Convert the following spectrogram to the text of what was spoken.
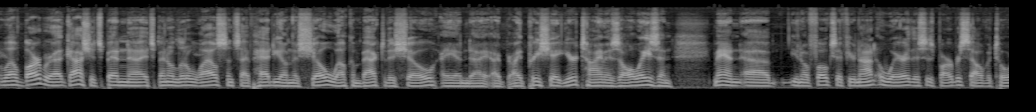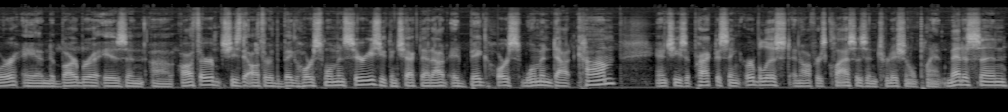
Well, Barbara, gosh, it's been uh, it's been a little while since I've had you on the show. Welcome back to the show, and I, I, I appreciate your time as always. And man, uh, you know, folks, if you're not aware, this is Barbara Salvatore, and Barbara is an uh, author. She's the author of the Big Horsewoman series. You can check that out at bighorsewoman.com. And she's a practicing herbalist and offers classes in traditional plant medicine.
